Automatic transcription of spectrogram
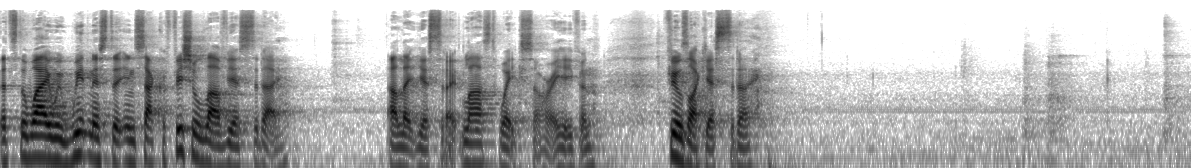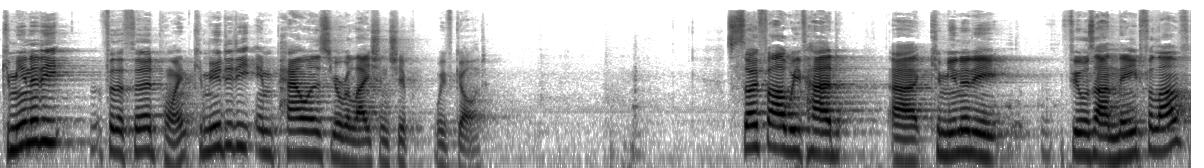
That's the way we witnessed it in sacrificial love yesterday. I uh, let yesterday, last week, sorry, even. Feels like yesterday. Community, for the third point, community empowers your relationship with God. So far, we've had uh, community feels our need for love,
